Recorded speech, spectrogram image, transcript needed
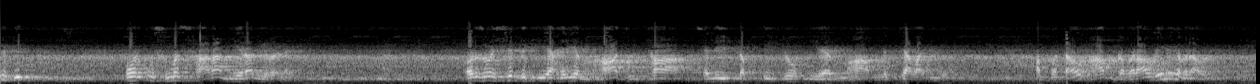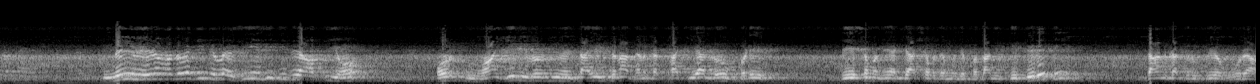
और उसमें सारा मेरा विवरण है। और उसमें सिद्ध किया है, ये महा झूठा छली कपटी जो की है महा मिथ्यावादी है। अब बताओ, आप घबराओगे नहीं घबराओगे? नहीं, मेरा मतलब कि जब ऐसी ऐसी चीज़ें आती हो, और वहाँ ये भी मिलता है इतना धन इकट्ठा किया, लोग बड़े बेसमझ हैं, क्या शब्द है, मुझे पता नहीं, देते रहते दान का दुरुपयोग हो रहा।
